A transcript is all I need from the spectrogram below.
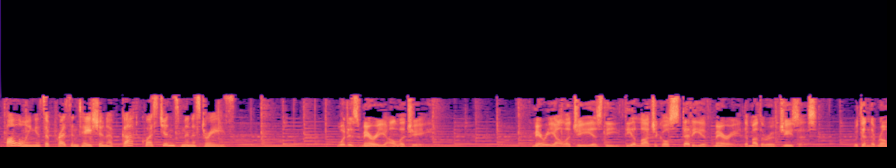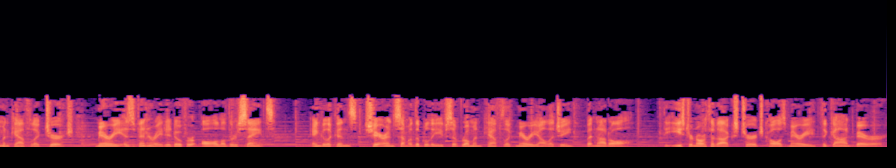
following is a presentation of Got Questions Ministries. What is Mariology? Mariology is the theological study of Mary, the mother of Jesus. Within the Roman Catholic Church, Mary is venerated over all other saints. Anglicans share in some of the beliefs of Roman Catholic Mariology, but not all. The Eastern Orthodox Church calls Mary the God bearer,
